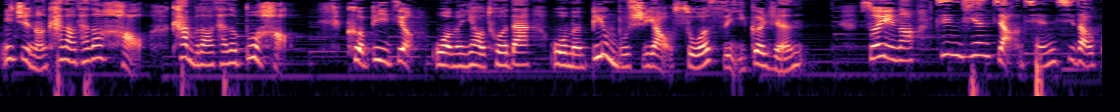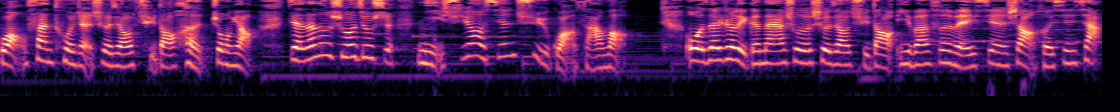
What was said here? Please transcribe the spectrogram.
你只能看到他的好，看不到他的不好。可毕竟我们要脱单，我们并不是要锁死一个人，所以呢，今天讲前期的广泛拓展社交渠道很重要。简单的说，就是你需要先去广撒网。我在这里跟大家说的社交渠道，一般分为线上和线下。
